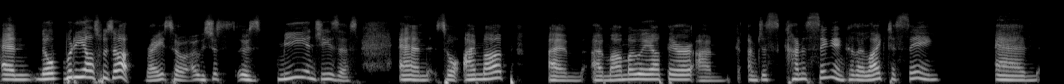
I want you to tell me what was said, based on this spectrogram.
And nobody else was up, right? So I was just, it was me and Jesus. And so I'm up. I'm I'm on my way out there. I'm I'm just kind of singing because I like to sing and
